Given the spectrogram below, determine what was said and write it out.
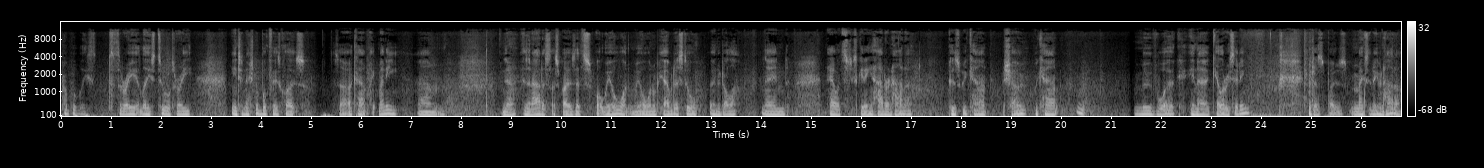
probably three, at least two or three international book fairs close. So I can't make money. Um, you know, as an artist, I suppose that's what we all want. We all want to be able to still earn a dollar. And now it's just getting harder and harder because we can't show, we can't move work in a gallery setting, which I suppose makes it even harder.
